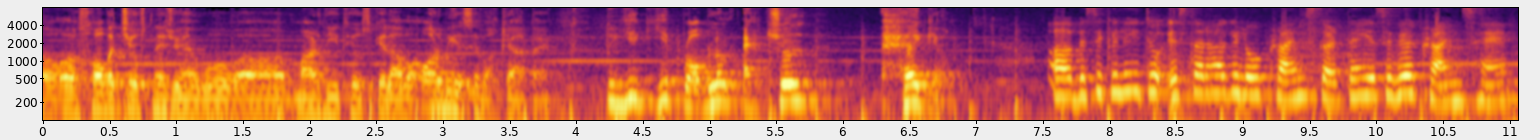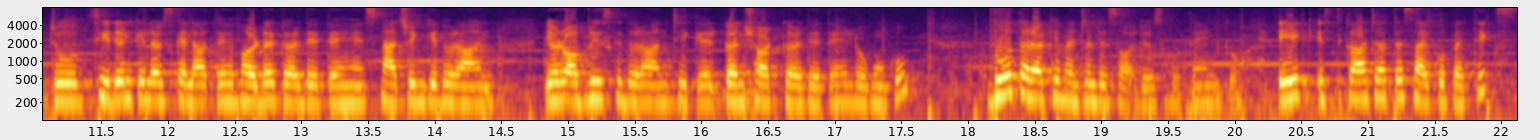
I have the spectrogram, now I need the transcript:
सौ बच्चे उसने जो है वो आ, मार दिए थे। उसके अलावा और भी ऐसे वाक़ आए। तो ये ये प्रॉब्लम एक्चुअल है क्या? बेसिकली uh, जो इस तरह के लोग क्राइम्स करते हैं ये सिवियर क्राइम्स हैं जो सीरियल किलर्स कहलाते हैं मर्डर कर देते हैं स्नैचिंग के दौरान। या रॉबरीज के दौरान, ठीक है गन शॉट कर देते हैं लोगों को। दो तरह के मेंटल डिसऑर्डर्स होते हैं इनको। एक इस कहा जाता है साइकोपैथिक्स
